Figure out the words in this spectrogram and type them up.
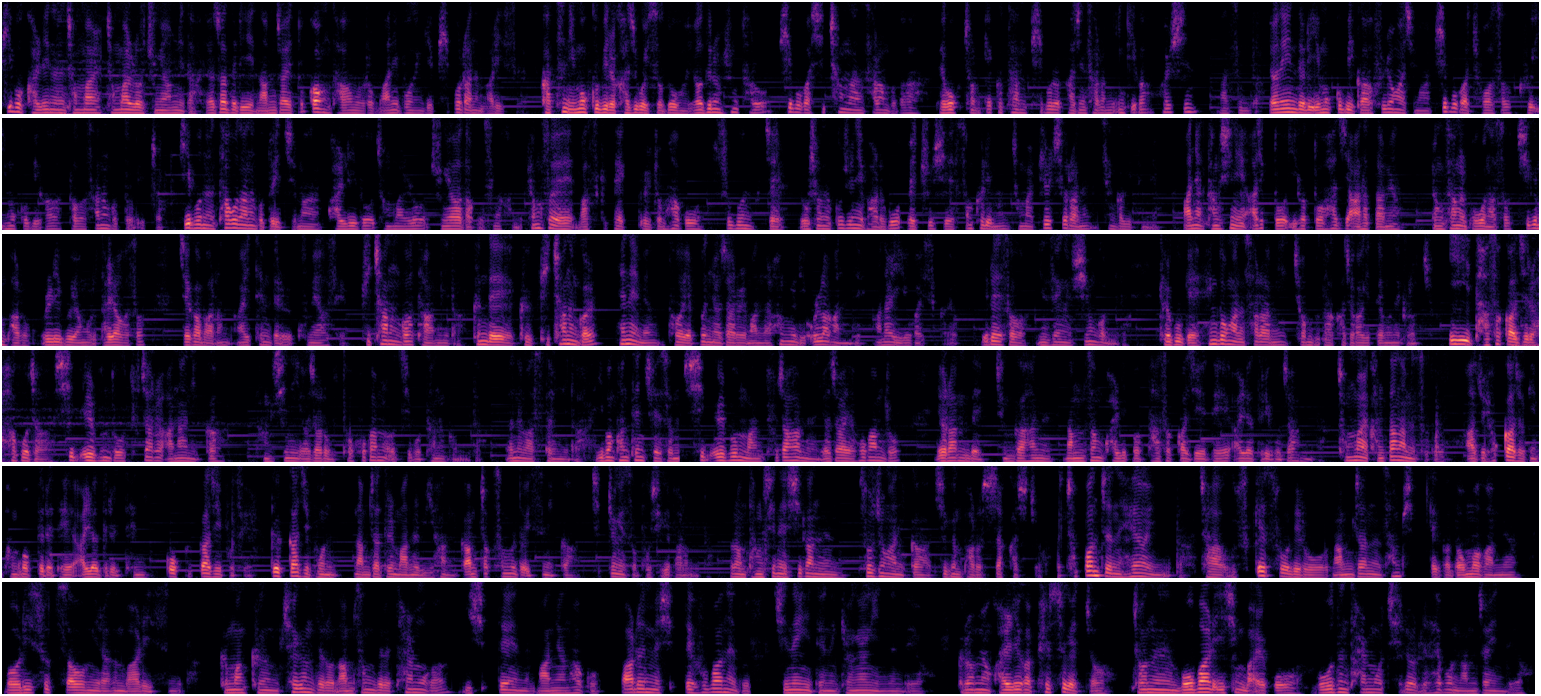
피부 관리는 정말 정말로 중요합니다. 여자들이 남자의 뚜껑 다음으로 많이 보는 게 피부라는 말이 있어요. 같은 이목구비를 가지고 있어도 여드름 흉터로 피부가 십창나는 사람보다 백옥처럼 깨끗한 피부를 가진 사람이 인기가 훨씬 많습니다. 연예인들이 이목구비가 훌륭하지만 피부가 좋아서 그 이목구비가 더 사는 것도 있죠. 피부는 타고나는 것도 있지만 관리도 정말로 중요하다고 생각합니다. 평소에 마스크팩을 좀 하고 수분, 젤, 로션을 꾸준히 바르고 외출 시에 선크림은 정말 필수라는 생각이 드네요. 만약 당신이 아직도 이것도 하지 않았다면 영상을 보고 나서 지금 바로 올리브영으로 달려가서 제가 말한 아이템들을 구매하세요. 귀찮은 거 다 압니다. 근데 그 귀찮은 걸 해내면 더 예쁜 여자를 만날 확률이 올라가는데 안 할 이유가 있을까요? 이래서 인생은 쉬운 겁니다. 결국에 행동하는 사람이 전부 다 가져가기 때문에 그렇죠. 이 다섯 가지를 하고자 11분도 투자를 안 하니까 당신이 여자로부터 호감을 얻지 못하는 겁니다. 연애 마스터입니다. 이번 컨텐츠에서는 11분만 투자하면 여자의 호감도 11배 증가하는 남성 관리법 5가지에 대해 알려드리고자 합니다. 정말 간단하면서도 아주 효과적인 방법들에 대해 알려드릴 테니 꼭 끝까지 보세요. 끝까지 본 남자들만을 위한 깜짝 선물도 있으니까 집중해서 보시기 바랍니다. 그럼 당신의 시간은 소중하니까 지금 바로 시작하시죠. 첫 번째는 헤어입니다. 자, 우스갯소리로 남자는 30대가 넘어가면 머리숱 싸움이라는 말이 있습니다. 그만큼 최근 들어 남성들의 탈모가 20대에는 만연하고 빠르면 10대 후반에도 진행이 되는 경향이 있는데요. 그러면 관리가 필수겠죠. 저는 모발 이식 말고 모든 탈모 치료를 해본 남자인데요.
